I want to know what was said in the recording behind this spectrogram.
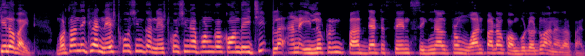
କିଲୋ ବାଇଟ୍ ବର୍ତ୍ତମାନ ଦେଖିବା ନେକ୍ସଟ କ୍ୱେଶ୍ଚିନ୍ ତ ନେକ୍ସଟ କ୍ୱେଶ୍ଚିନ୍ ଆପଣଙ୍କର କ'ଣ ଦେଇଛି an electronic part that send signal from one part of computer to another part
